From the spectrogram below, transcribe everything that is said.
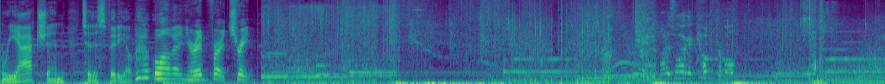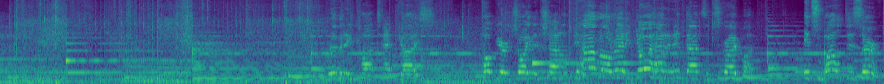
reaction to this video, well then you're in for a treat. Might as well get comfortable. Riveting content, guys. Hope you're enjoying the channel. If you haven't already, go ahead and hit that subscribe button. It's well deserved,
